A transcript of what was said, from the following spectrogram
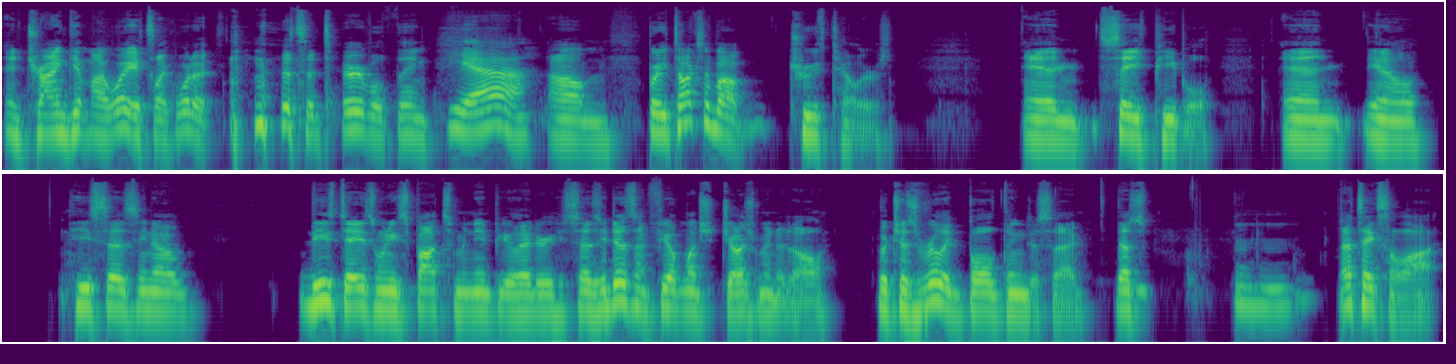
and try and get my way. It's like what a it's a terrible thing. Yeah. Um, but he talks about truth tellers and safe people. And, you know, he says, you know, these days when he spots a manipulator, he says he doesn't feel much judgment at all, which is a really bold thing to say. That's that takes a lot.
